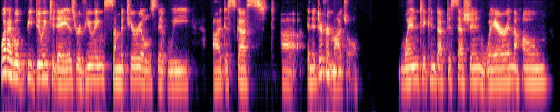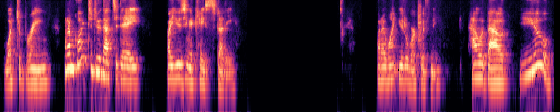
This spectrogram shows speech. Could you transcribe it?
What I will be doing today is reviewing some materials that we uh, discussed uh, in a different module. When to conduct a session, where in the home, what to bring. But I'm going to do that today by using a case study but I want you to work with me. How about you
